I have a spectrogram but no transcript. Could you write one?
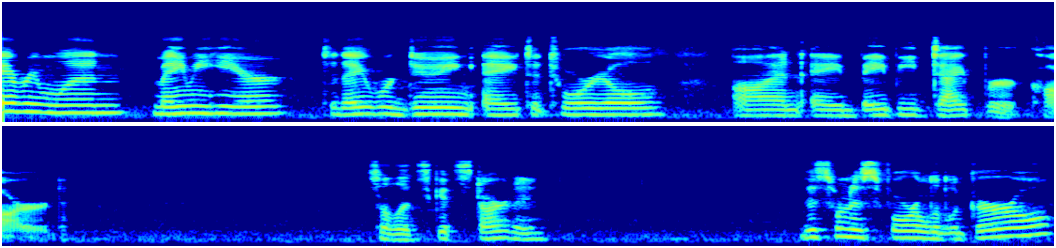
everyone, Mamie here. Today we're doing a tutorial on a baby diaper card. So let's get started. This one is for a little girl,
